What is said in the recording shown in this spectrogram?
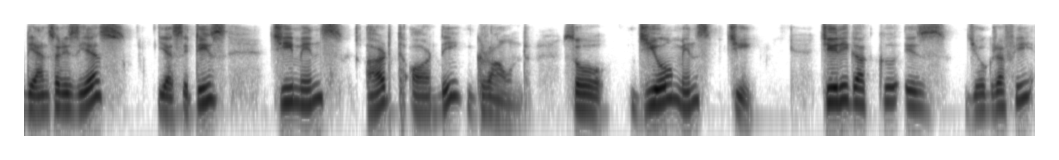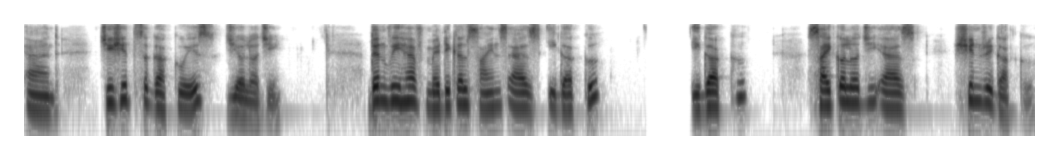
the answer is yes. Yes, it is. Chi means earth or the ground. So geo means chi. Chirigaku is geography and Chishitsugaku is geology. Then we have medical science as Igaku, Igaku, psychology as Shinrigaku,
